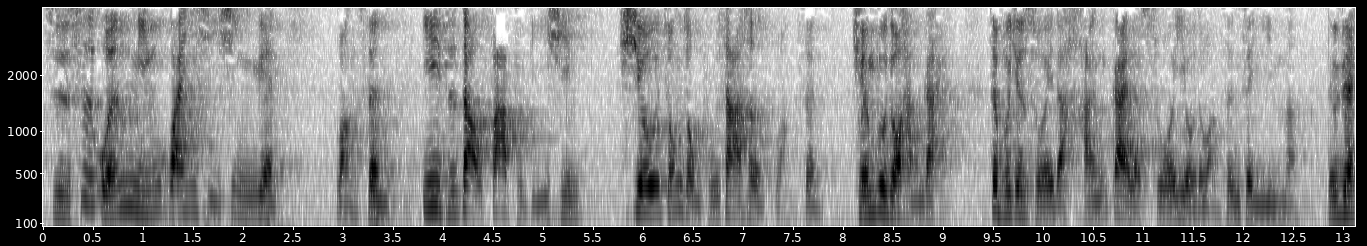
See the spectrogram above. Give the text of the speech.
只是闻名欢喜信愿往生，一直到发菩提心。修种种菩萨恨往生，全部都涵盖了，这不就是所谓的涵盖了所有的往生正因吗？对不对？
